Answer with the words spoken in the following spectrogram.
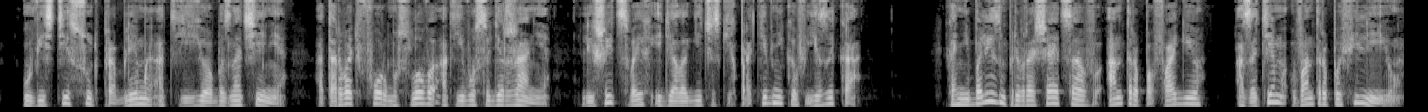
– увести суть проблемы от ее обозначения, оторвать форму слова от его содержания, лишить своих идеологических противников языка – Каннибализм превращается в антропофагию, а затем в антропофилию,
